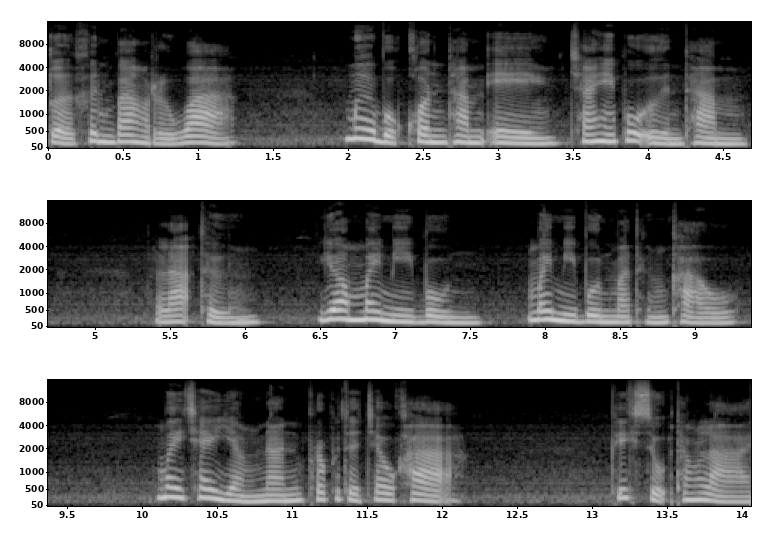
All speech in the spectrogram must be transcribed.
เกิดขึ้นบ้างหรือว่า เมื่อบุคคลทำเองใช้ให้ผู้อื่นทำ ละถึง ย่อมไม่มีบุญ ไม่มีบุญมาถึงเขา ไม่ใช่อย่างนั้นพระพุทธเจ้าค่ะ ภิกษุทั้งหลาย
